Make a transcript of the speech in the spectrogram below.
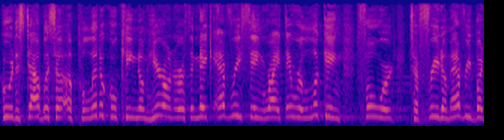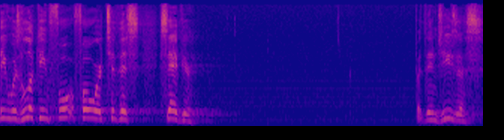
who would establish a, a political kingdom here on earth and make everything right. They were looking forward to freedom. Everybody was looking for, forward to this Savior. But then Jesus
